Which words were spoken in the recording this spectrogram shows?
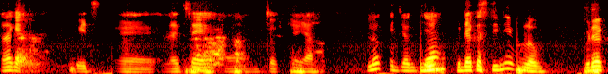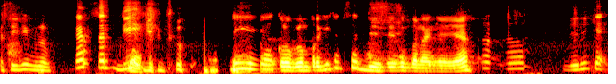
misalnya kayak which eh, let's say uh, Jogja ya. Lu ke Jogja udah ke sini belum udah ke sini belum kan sedih gitu Iya, kalau belum pergi kan sedih sih sebenarnya ya. jadi kayak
